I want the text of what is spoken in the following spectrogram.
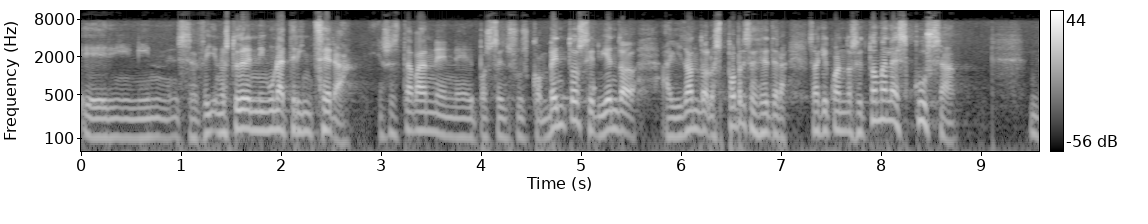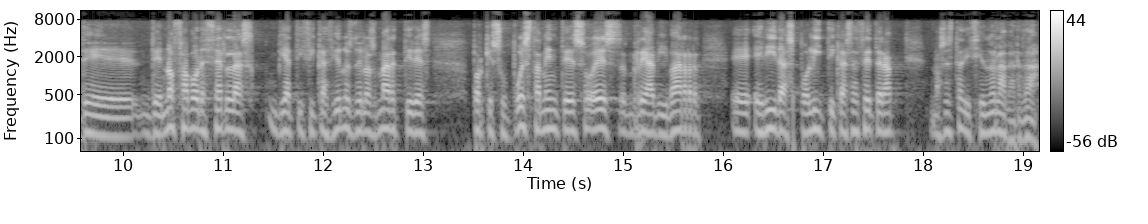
eh, no estuvieron en ninguna trinchera. Ellos estaban en, pues en sus conventos sirviendo, ayudando a los pobres, etcétera. O sea que cuando se toma la excusa de, de no favorecer las beatificaciones de los mártires, porque supuestamente eso es reavivar eh, heridas políticas, etcétera, nos está diciendo la verdad.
